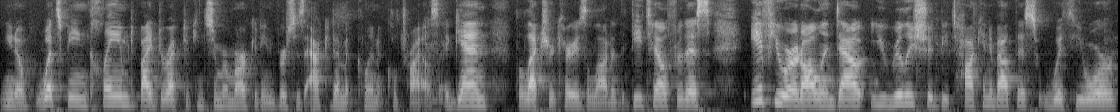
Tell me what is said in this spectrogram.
you know, what's being claimed by direct to consumer marketing versus academic clinical trials. Again, the lecture carries a lot of the detail for this. If you are at all in doubt, you really should be talking about this with your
